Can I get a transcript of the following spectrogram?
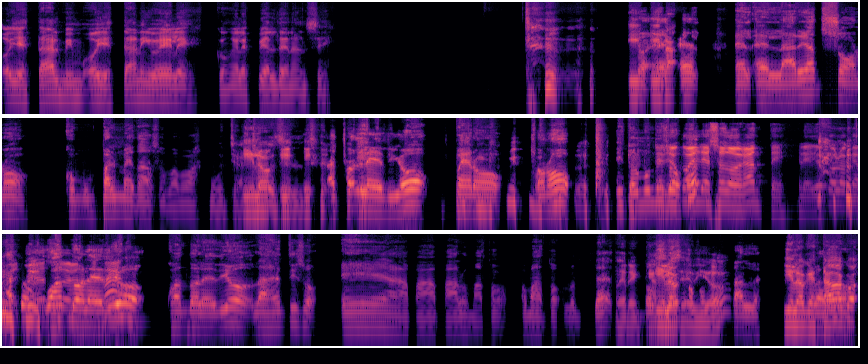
oye, está al mismo, oye, está a niveles con el espial de Nancy. Y, No, y el, ta- el, el, Lariat sonó como un palmetazo, papá. Muchachos. lo- pues, y- y- le dio, pero sonó. Y todo el mundo Le hizo. dio con el "Oh". desodorante. Le dio con lo que cuando le dio, cuando le dio, la gente hizo. Eh, papá, lo mató, lo mató. lo- pero es que Y lo- se contarle. y lo que pero- estaba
